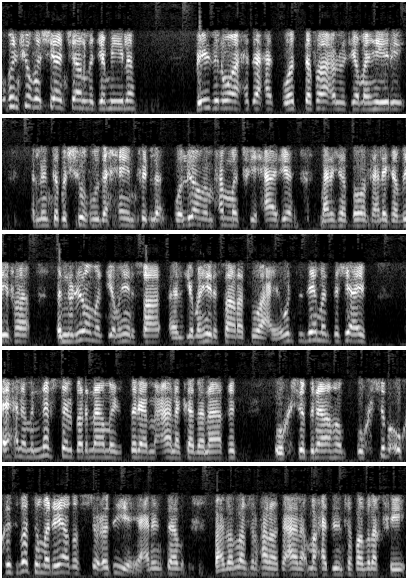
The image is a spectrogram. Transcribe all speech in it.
وبنشوف أشياء إن شاء الله جميلة بإذن واحد أحد. والتفاعل الجماهيري اللي أنت بتشوفه دحين في ال- واليوم يا محمد في حاجة. معلش طولت عليك أضيفها. إنه اليوم الجماهير صار الجماهير صارت واعية. وأنت زي ما أنت شايف إحنا من نفس البرنامج طلع معانا كذا ناقد. وكسبناهم وكسب وكسبتهم الرياضه السعودية. يعني أنت بعد الله سبحانه وتعالى ما حد ينسى فضلك في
